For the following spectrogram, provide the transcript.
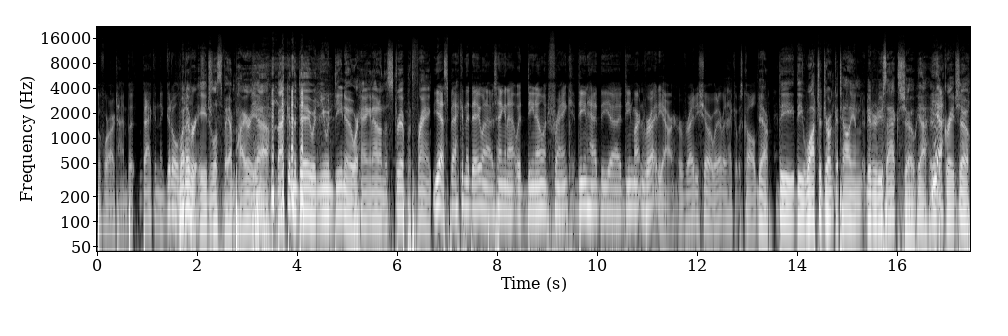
before our time, but back in the good old Whatever, times- ageless vampire. Yeah. Back in the day when you and Dino were hanging out on the strip with Frank. Yes, back in the day when I was hanging out with Dino and Frank, Dean had the uh, Dean Martin Variety Hour or Variety Show or whatever the heck it was called. Yeah. The the watch a drunk Italian introduce acts show. Yeah, it was Yeah. a great show.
